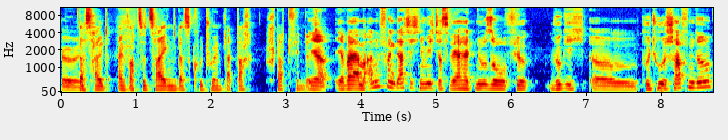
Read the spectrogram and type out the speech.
Schön. Das halt einfach zu zeigen, dass Kultur in Gladbach stattfindet. Ja, ja, weil am Anfang dachte ich nämlich, das wäre halt nur so für wirklich ähm, Kulturschaffende.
